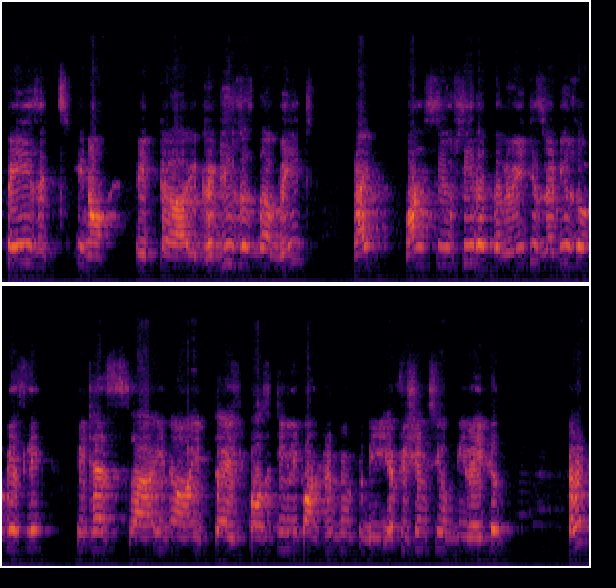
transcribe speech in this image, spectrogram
space, it's, you know, it, uh, it reduces the weight, right? Once you see that the weight is reduced, obviously, it has, uh, you know, it, uh, it positively contribute to the efficiency of the vehicle, correct?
